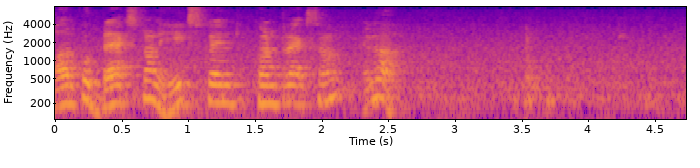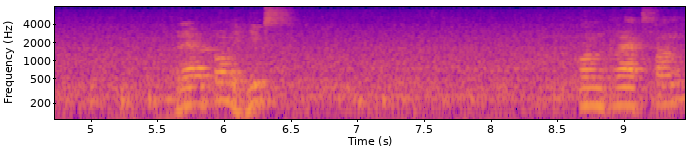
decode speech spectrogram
अर्को ब्रेक्सटन हिक्स कन्ट्राक्सन होइन? ब्र्याटन हिक्स कन्ट्राक्सन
